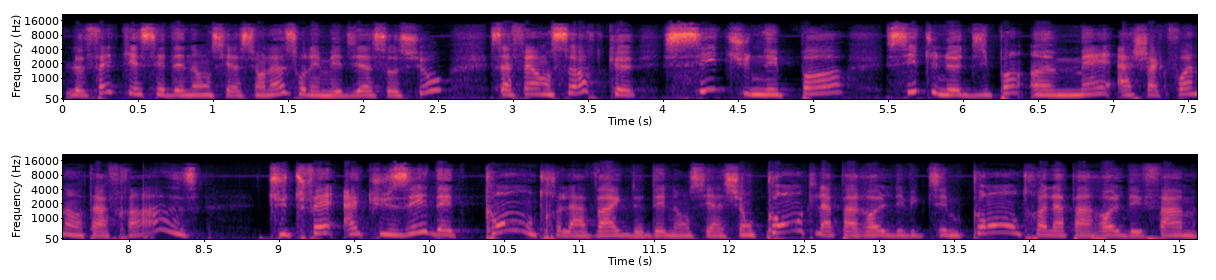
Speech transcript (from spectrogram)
le fait qu'il y ait ces dénonciations-là sur les médias sociaux, ça fait en sorte que si tu n'es pas, si tu ne dis pas un mais à chaque fois dans ta phrase, tu te fais accuser d'être contre la vague de dénonciation, contre la parole des victimes, contre la parole des femmes.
